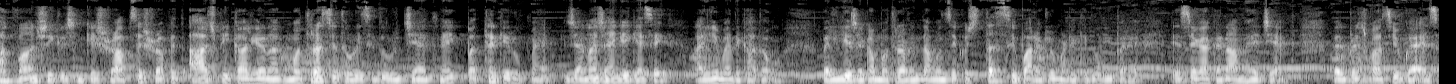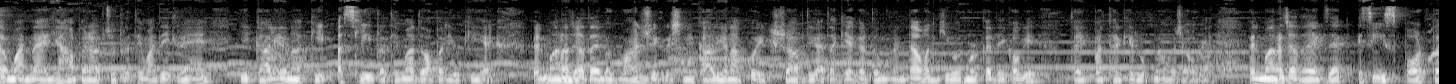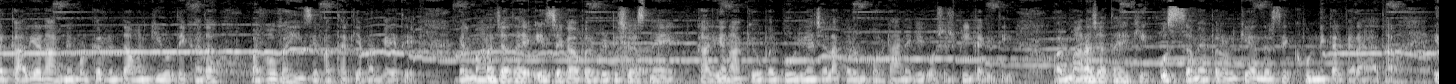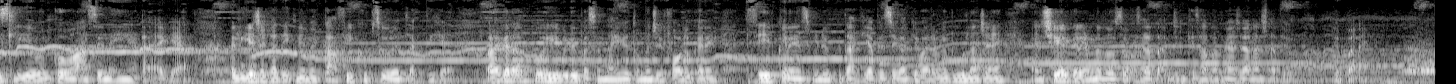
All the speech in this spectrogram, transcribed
भगवान श्री कृष्ण के श्राप से श्रापित आज भी कालियानाग मथुरा से थोड़ी सी दूर जैत में एक पत्थर के रूप में है। जाना चाहेंगे कैसे? आइए मैं दिखाता हूँ। वेल ये जगह मथुरा वृंदावन से कुछ 10 से 12 किलोमीटर की दूरी पर है। इस जगह का नाम है जैत। वेल ब्रजवासियों का ऐसा मानना है, यहाँ पर आप जो प्रतिमा देख रहे हैं, ये कालिया नाग की असली प्रतिमा द्वापर युग की है। वेल माना जाता है भगवान श्री कृष्ण ने कालिया नाग को एक श्राप दिया था कि अगर तुम वृंदावन की ओर मुड़कर देखोगे तो एक पत्थर के रूप में हो जाओगे। वेल माना जाता है एग्जैक्ट इसी स्पॉट पर कालिया नाग ने मुड़कर वृंदावन की ओर देखा था और वो वहीं से पत्थर के बन गए थे। वेल माना जाता है इस जगह पर ब्रिटिशर्स ने कालिया नाग के ऊपर गोलियाँ चलाकर उनको हटाने की कोशिश भी करी थी। और माना जाता है कि उस समय पर उनके अंदर से खून निकल कर आया था, इसलिए उनको वहाँ से नहीं हटाया गया। कल ये जगह देखने में काफ़ी खूबसूरत लगती है। और अगर आपको ये वीडियो पसंद आई हो तो मुझे फॉलो करें सेव करें इस वीडियो को, ताकि आप इस जगह के बारे में भूल ना जाएँ एंड शेयर करें अपने दोस्तों के साथ, जिनके साथ आप यहाँ जाना चाहते हो। बाय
